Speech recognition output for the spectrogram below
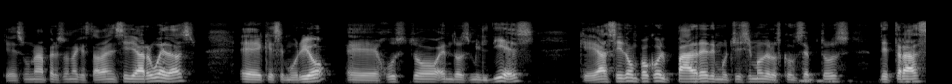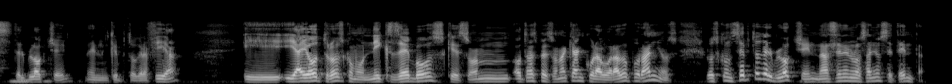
que es una persona que estaba en silla de ruedas, eh, que se murió eh, justo en 2010, que ha sido un poco el padre de muchísimos de los conceptos detrás del blockchain en criptografía. Y, y, hay otros como Nick Zebos, que son otras personas que han colaborado por años. Los conceptos del blockchain nacen en los años 70.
